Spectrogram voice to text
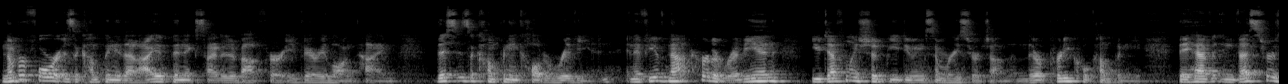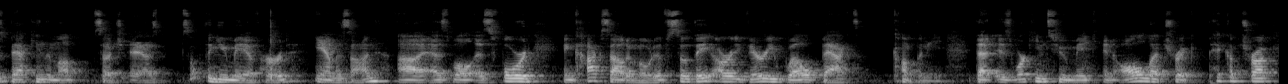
Number four is a company that I have been excited about for a very long time. This is a company called Rivian. And if you have not heard of Rivian, you definitely should be doing some research on them. They're a pretty cool company. They have investors backing them up, such as something you may have heard, Amazon, uh, as well as Ford and Cox Automotive. So they are a very well-backed company that is working to make an all-electric pickup truck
